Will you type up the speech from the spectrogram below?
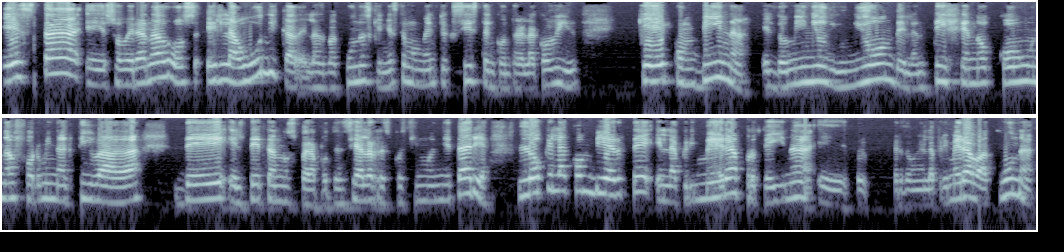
Esta eh, Soberana 2 es la única de las vacunas que en este momento existen contra la COVID que combina el dominio de unión del antígeno con una forma inactivada del tétanos para potenciar la respuesta inmunitaria, lo que la convierte en la primera proteína, eh, perdón, en la primera vacuna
